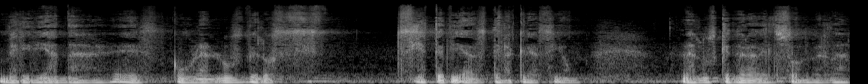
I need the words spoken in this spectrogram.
meridiana, es como la luz de los siete días de la creación, la luz que no era del sol, ¿verdad?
